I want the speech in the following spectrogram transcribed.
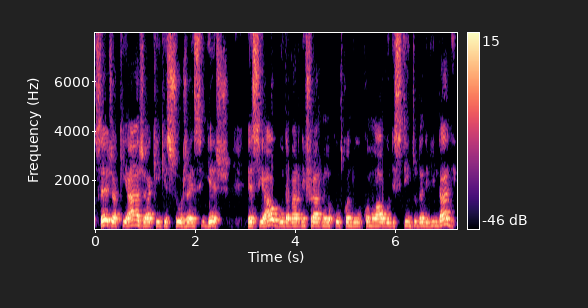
seja, que haja aqui que surja esse yesh esse algo da Barnifrad Melokut como algo distinto da divindade.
